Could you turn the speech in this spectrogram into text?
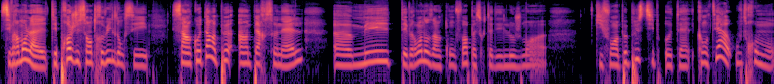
c'est vraiment là, tu es proche du centre-ville, donc c'est un côté un peu impersonnel, mais tu es vraiment dans un confort parce que tu as des logements qui font un peu plus type hôtel. Quand tu es à Outremont,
